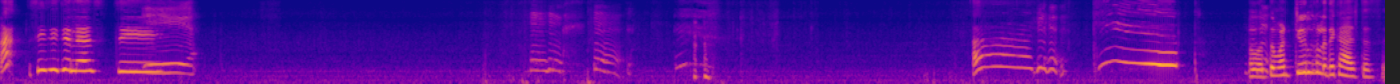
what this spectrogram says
আ, সিসি চলে আসছি। তোমার চুলগুলো দেখে আসতেছে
